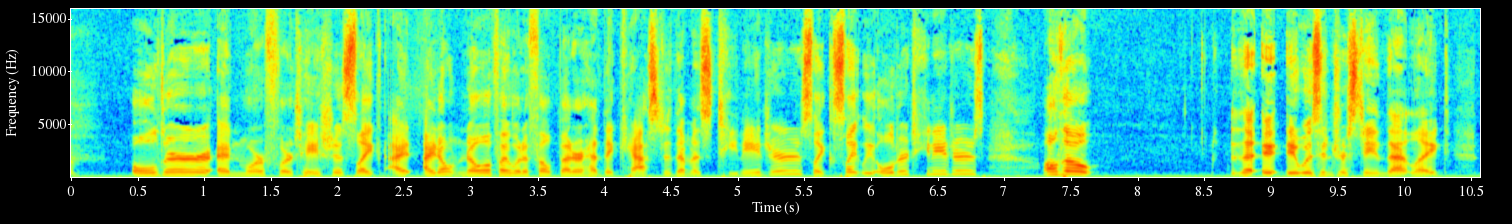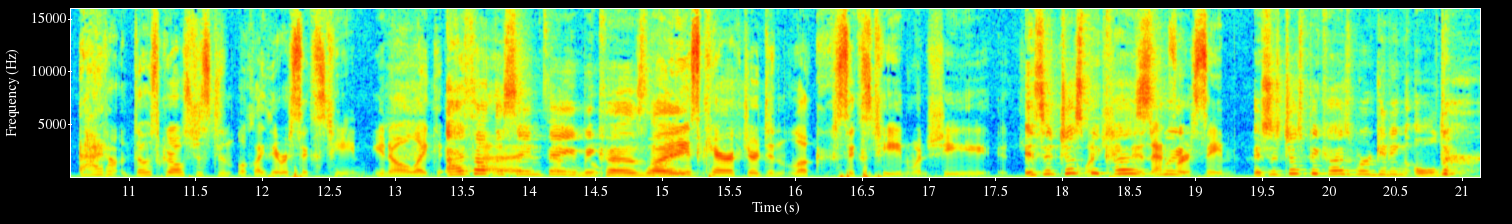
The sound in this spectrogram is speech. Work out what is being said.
older and more flirtatious. Like I, I don't know if I would have felt better had they casted them as teenagers like slightly older teenagers. Although that it, it was interesting that like I don't those girls just didn't look like they were 16 you know like I thought the uh, same thing uh, because Winnie's like character didn't look 16 when she is it just because that first scene. is it just because we're getting older?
